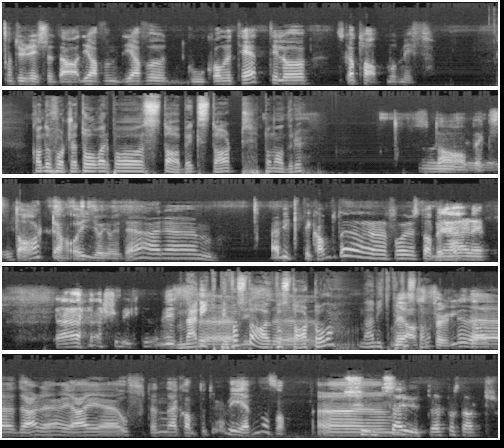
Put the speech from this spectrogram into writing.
Jeg tror rett og slett de har, for, de har for god kvalitet til å skal tape mot MIF. Kan du fortsette, Håvard, på Stabæk Start på Nadderud? Stabæk Start, ja. Oi, oi, oi. Det er, eh, er en viktig kamp det for Stabæk. Det er det. Det er så viktig. det. Hvis, Men det er viktig for, eh, for Start òg, da. Det er viktig Ja, for Start. selvfølgelig. Det, det er det. Jeg, eh, uff, den der kampen tror jeg blir jevn, altså. Eh, Schultz er ute på start.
